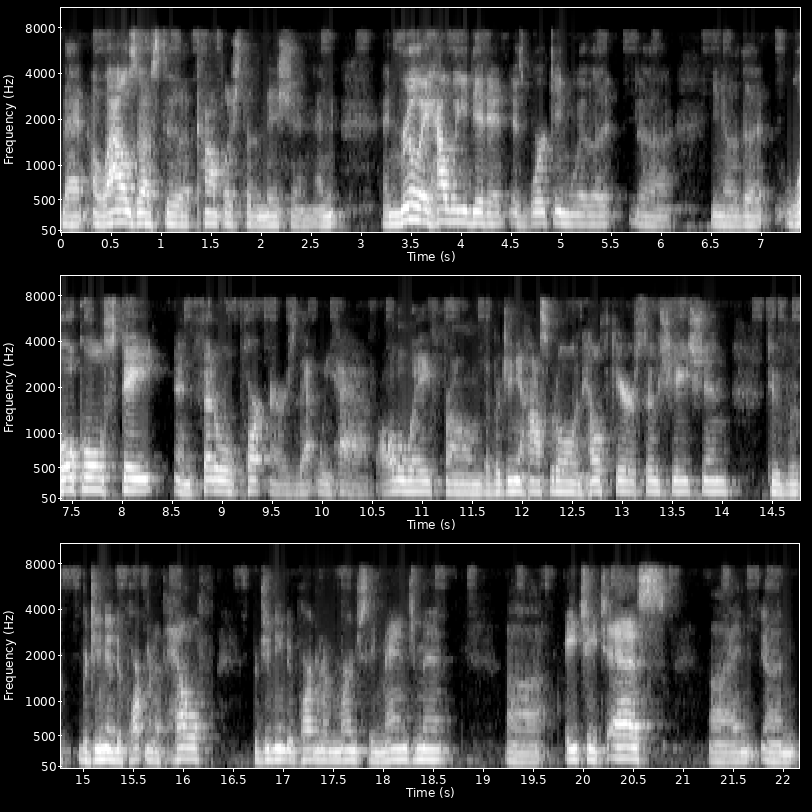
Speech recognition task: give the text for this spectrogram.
that allows us to accomplish the mission and and really how we did it is working with a uh, you know the local state and federal partners that we have all the way from the virginia hospital and healthcare association to virginia department of health virginia department of emergency management uh, hhs uh, and, and,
